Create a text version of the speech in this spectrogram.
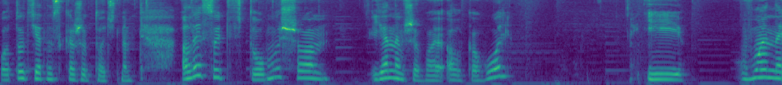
Отут я не скажу точно. Але суть в тому, що я не вживаю алкоголь, і в мене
